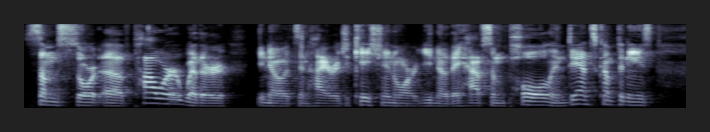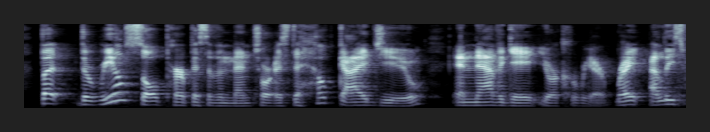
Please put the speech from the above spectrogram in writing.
some sort of power, whether you know it's in higher education or you know they have some pull in dance companies. But the real sole purpose of a mentor is to help guide you and navigate your career, right? At least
